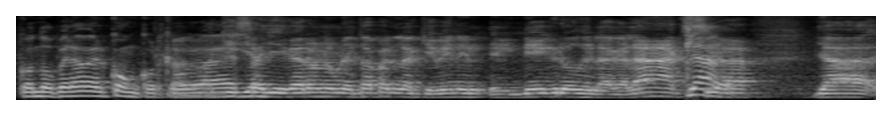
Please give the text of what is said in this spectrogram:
Cuando operaba el Concorde. Claro, aquí ya llegaron a una etapa en la que ven el, el negro de la galaxia, Claro. Ya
